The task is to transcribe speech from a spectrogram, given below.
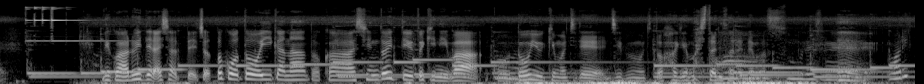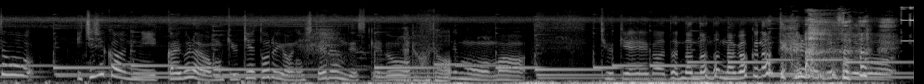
い、でこう歩いてらっしゃってちょっとこう遠いかなとかしんどいっていう時にはこうどういう気持ちで自分をちょっと励ましたりされてます？そうですね、割と1時間に1回ぐらいはもう休憩取るようにしてるんですけどなるほど。でもまあ休憩がだんだんだんだん長くなってくるんですけど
